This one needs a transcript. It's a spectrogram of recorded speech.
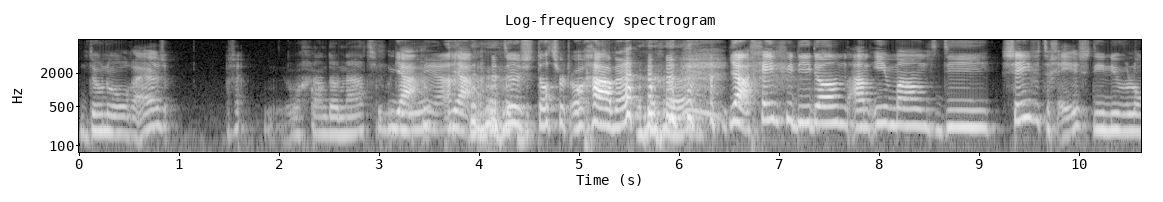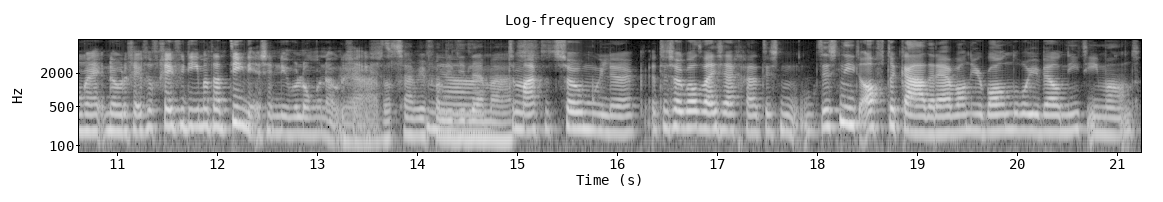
orgaandonoren. Hè. Orgaandonatie Ja? Ja. ja. dus dat soort organen. ja, geef je die dan aan iemand die 70 is, die nieuwe longen nodig heeft, of geef je die iemand aan 10 is en nieuwe longen nodig Ja, heeft? dat zijn weer van Ja, die dilemma's. Het maakt het zo moeilijk. Het is ook wat wij zeggen. Het is, het is niet af te kaderen. Hè? Wanneer behandel je wel niet iemand?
